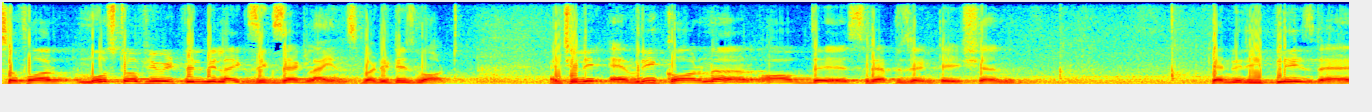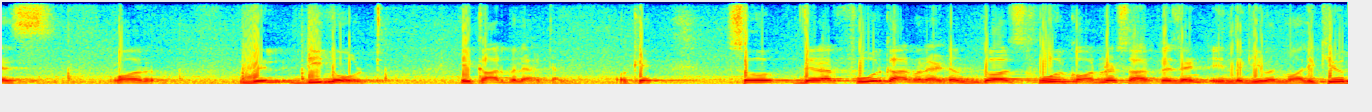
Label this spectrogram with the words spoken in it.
So for most of you, it will be like zigzag lines, but it is not. Actually, every corner of this representation can be replaced as or will denote a carbon atom okay? So there are four carbon atoms because four corners are present in the given molecule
